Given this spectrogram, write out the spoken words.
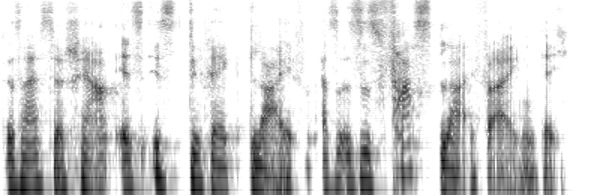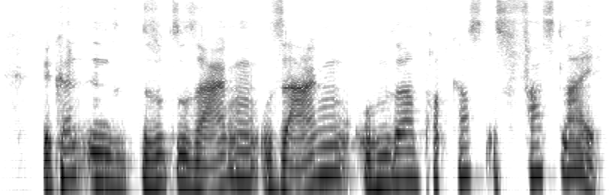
Das heißt, der Charme, es ist direkt live. Also es ist fast live eigentlich. Wir könnten sozusagen sagen, unser Podcast ist fast live.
